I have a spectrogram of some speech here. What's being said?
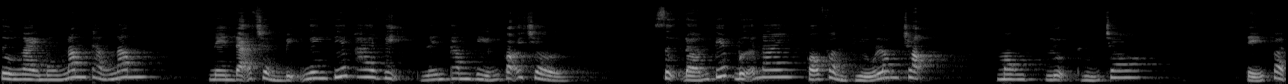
Từ ngày mùng 5 tháng 5, nên đã chuẩn bị nghênh tiếp hai vị lên thăm viếng cõi trời. Sự đón tiếp bữa nay có phần thiếu long trọng, mong lượng thứ cho. Tế Phật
